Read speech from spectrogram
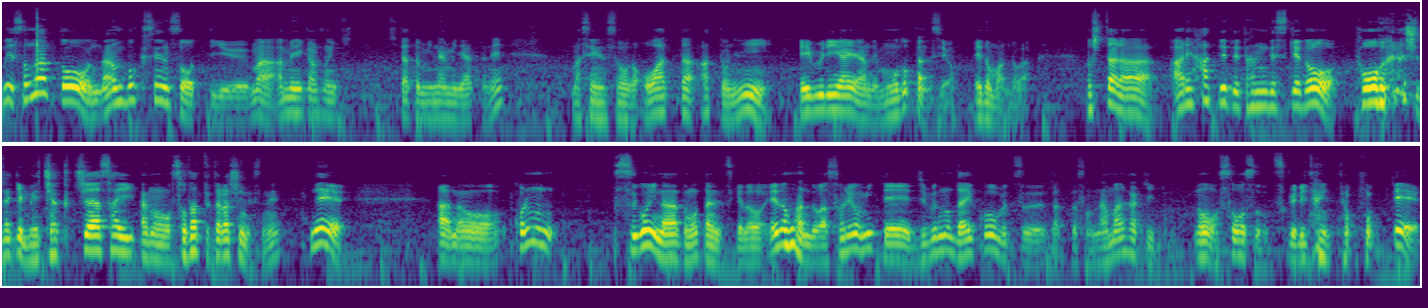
でその後南北戦争っていう、まあ、アメリカのその北と南であったね、まあ、戦争が終わった後にエブリーアイランドに戻ったんですよエドマンドが。そしたら荒れ果ててたんですけど唐辛子だけめちゃくちゃいあの育ってたらしいんですね。であのこれもすごいなと思ったんですけどエドマンドはそれを見て自分の大好物だったその生牡蠣のソースを作りたいと思って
